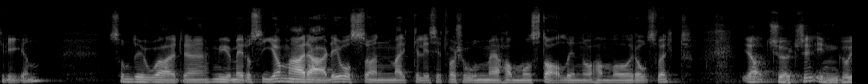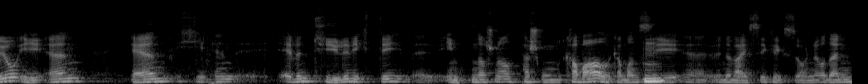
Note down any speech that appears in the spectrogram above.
krigen. Som det jo er eh, mye mer å si om. Her er det jo også en merkelig situasjon med ham og Stalin og ham og Roosevelt. Ja, Churchill inngår jo i en, en, en eventyrlig viktig eh, internasjonal personkabal, kan man si, mm. underveis i krigsårene. Og den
